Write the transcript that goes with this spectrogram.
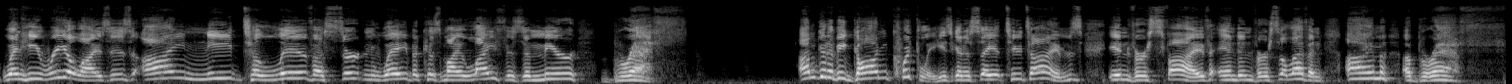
when he realizes I need to live a certain way because my life is a mere breath. I'm going to be gone quickly. He's going to say it two times in verse 5 and in verse 11. I'm a breath.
